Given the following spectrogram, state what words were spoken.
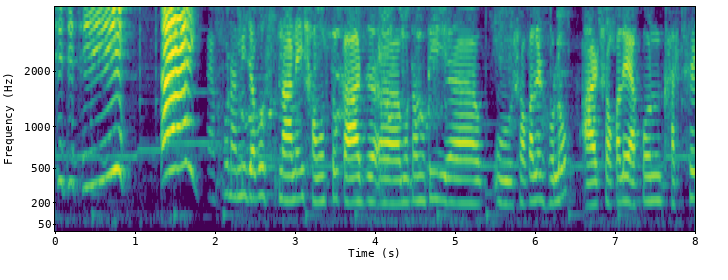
ছি ছি ছি। এই। এখন আমি যাব স্নানে সমস্ত কাজ মোটামুটি সকালের হলো। আর সকালে এখন খাচ্ছে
